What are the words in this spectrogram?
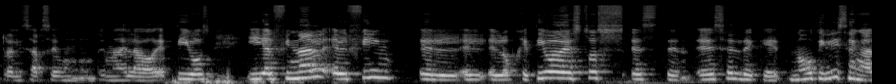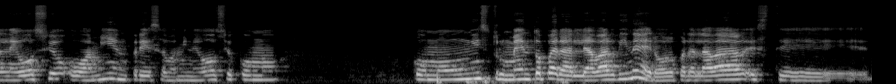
realizarse un, tema de lavado de activos. Y al final, el fin, el, el, objetivo de esto es, este, es el de que no utilicen al negocio o a mi empresa o a mi negocio como como un instrumento para lavar dinero, para lavar este,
